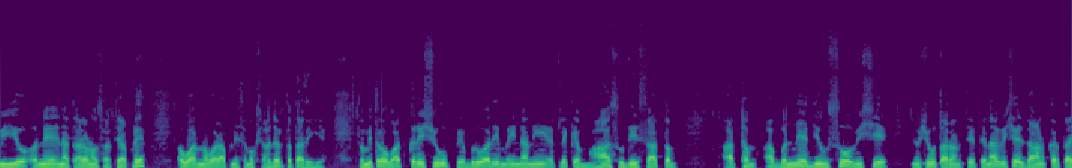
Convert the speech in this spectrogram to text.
વીડિયો અને એના તારણો સાથે આપણે અવારનવાર આપની સમક્ષ હાજર થતા રહીએ. તો મિત્રો, વાત કરીશું ફેબ્રુઆરી મહિનાની એટલે કે મહા સુધી સાતમ, આઠમ, આ બંને દિવસો વિશેનું શું તારણ છે? તેના વિશે જાણ કરતા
